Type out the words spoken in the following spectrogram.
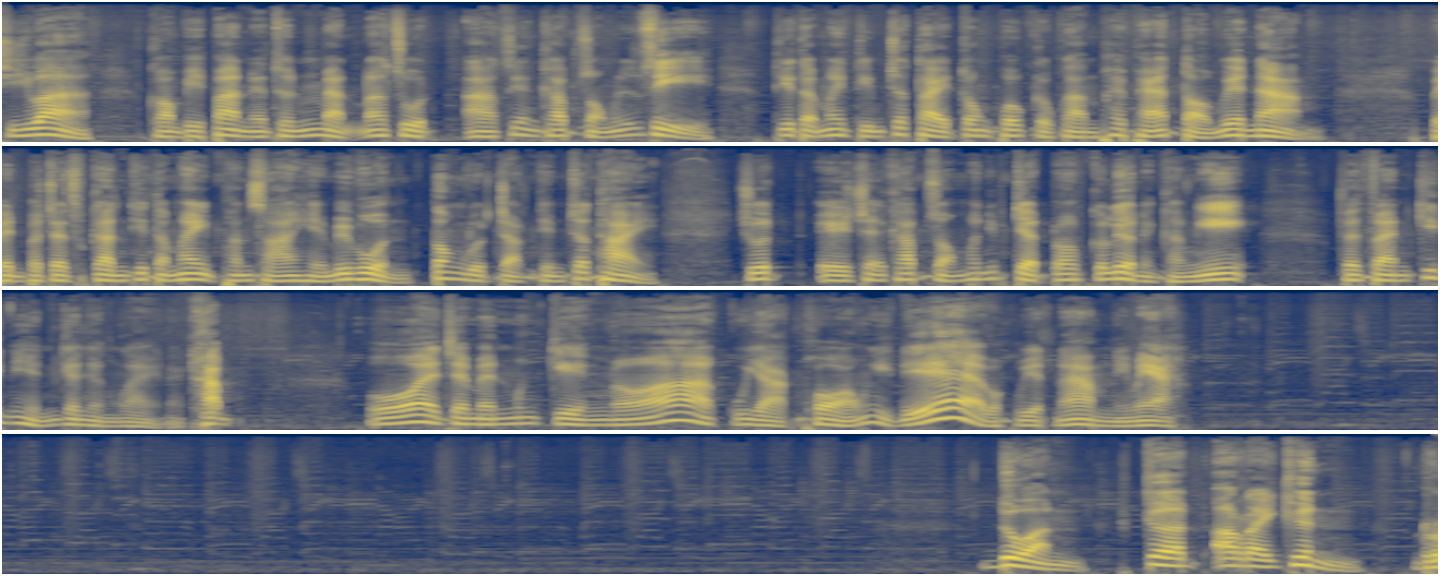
ชี้ว่าความผิดพลาดในทัวร์นาเมนต์ล่าสุดอาเซียนคัพ 2024 ที่ทำให้ทีมชาติไทยต้องพบกับความพ่ายแพ้ต่อเวียดนาม เป็นปัจจัยสำคัญที่ทำให้พันษาเห็นวิบุญต้องหลุดจากทีมชาติไทย ชุดเอเชียคัพ 2027 รอบก็เลือกในครั้งนี้แฟนๆคิดเห็นกันอย่างไรนะครับ โอ้ยใจแมนมึงเก่งเนาะกูอยากพอมึงอีกเด้บอกเวียดนามนี่แม่ ด่วนเกิดอะไรขึ้น โร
